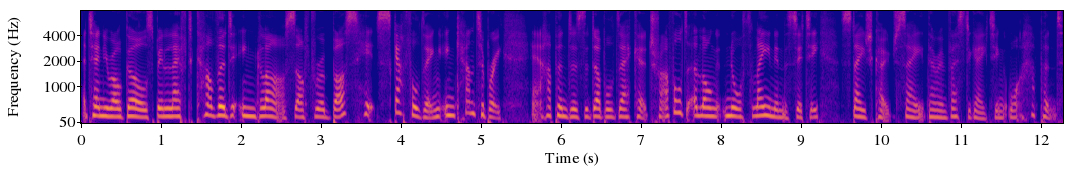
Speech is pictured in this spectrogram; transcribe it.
A 10 year old girl's been left covered in glass after a bus hit scaffolding in Canterbury. It happened as the double decker travelled along North Lane in the city. Stagecoach say they're investigating what happened.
